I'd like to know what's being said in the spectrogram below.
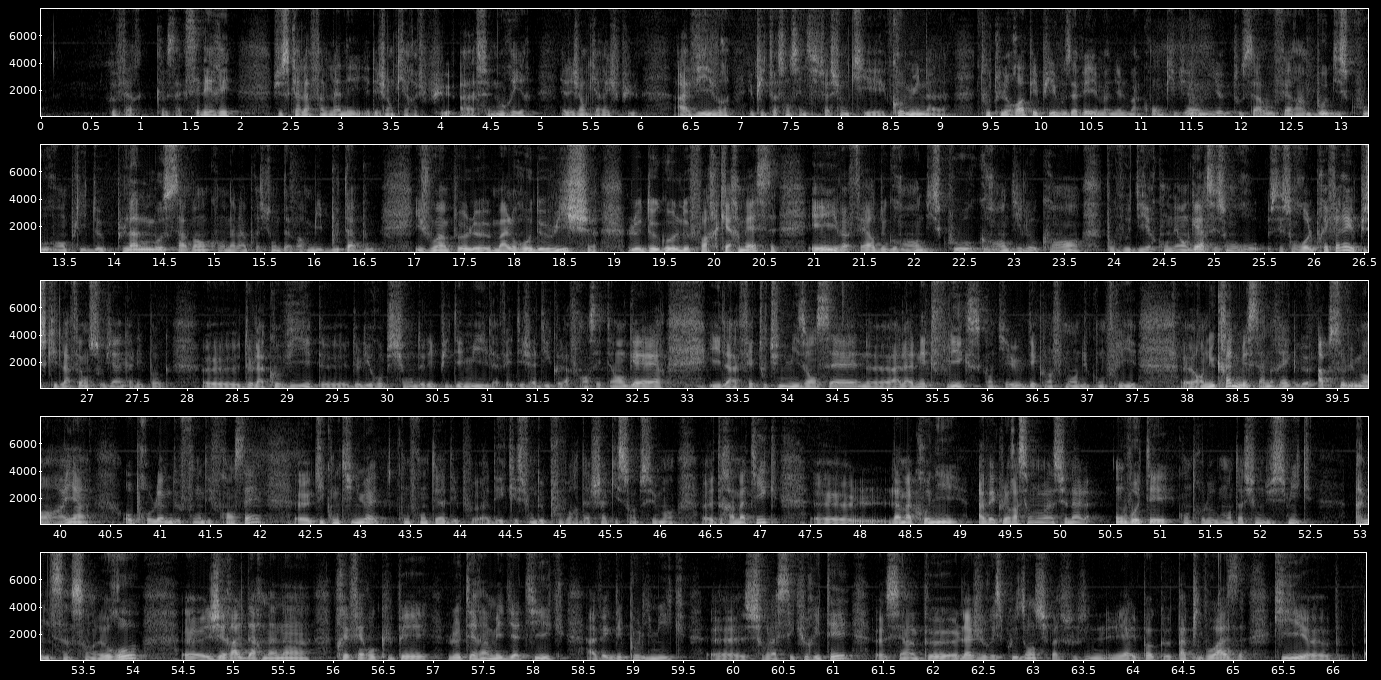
que faire que s'accélérer jusqu'à la fin de l'année. Il y a des gens qui n'arrivent plus à se nourrir, il y a des gens qui n'arrivent plus à vivre. Et puis de toute façon, c'est une situation qui est commune à toute l'Europe. Et puis vous avez Emmanuel Macron qui vient au milieu de tout ça vous faire un beau discours rempli de plein de mots savants qu'on a l'impression d'avoir mis bout à bout. Il joue un peu le Malraux de Wish, le De Gaulle de Foire Kermesse, et il va faire de grands discours grandiloquents pour vous dire qu'on est en guerre. C'est son, c'est son rôle préféré, puisqu'il l'a fait. On se souvient qu'à l'époque euh, de la Covid, de, de l'irruption de l'épidémie, il avait déjà dit que la France était en guerre. Il a fait toute une mise en scène euh, à la Netflix quand il y a eu le déclenchement du conflit euh, en Ukraine, mais ça ne règle absolument rien au problème de fond des Français, euh, qui continuent à être confrontés à des, à des questions de pouvoir d'achat qui sont absolument dramatiques. la Macronie, avec le Rassemblement national, ont voté contre l'augmentation du SMIC à 1500 euros. Euh, Gérald Darmanin préfère occuper le terrain médiatique avec des polémiques euh, sur la sécurité. Euh, c'est un peu la jurisprudence, je ne sais pas si vous vous souvenez à l'époque, papivoise, qui,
